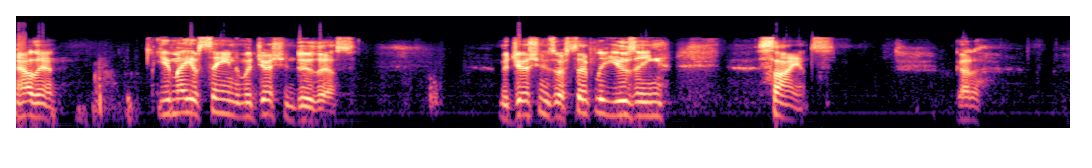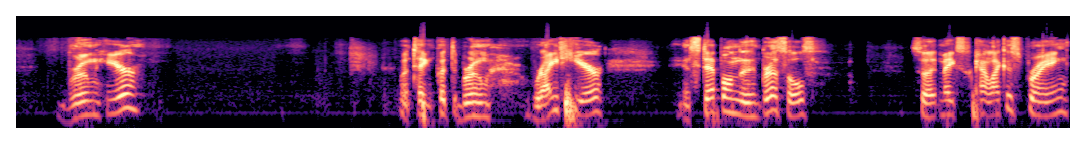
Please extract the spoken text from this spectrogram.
Now then, you may have seen a magician do this. Magicians are simply using science. Got a broom here. I'm going to take and put the broom right here and step on the bristles so it makes kind of like a spring.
